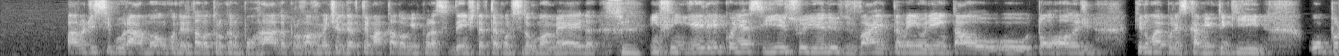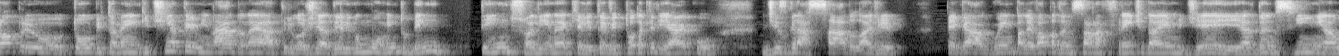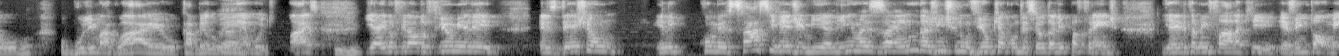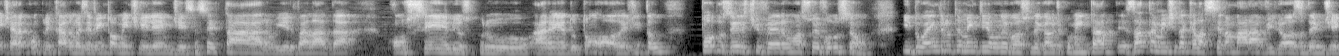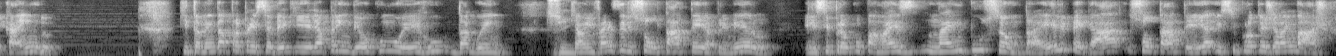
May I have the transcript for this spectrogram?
parou de segurar a mão quando ele estava trocando porrada, provavelmente ele deve ter matado alguém por acidente, deve ter acontecido alguma merda. Sim. Enfim, ele reconhece isso e ele vai também orientar o, o, Tom Holland que não é por esse caminho que tem que ir. O próprio Toby também, que tinha terminado né, a trilogia dele num momento bem tenso ali, né? Que ele teve todo aquele arco desgraçado lá de pegar a Gwen para levar para dançar na frente da MJ, a dancinha, o, o Bully Maguire, o cabelo é. emo e tudo mais. Uhum. E aí no final do filme ele, eles deixam ele começar a se redimir ali, mas ainda a gente não viu o que aconteceu dali para frente. E aí ele também fala que eventualmente era complicado, mas eventualmente ele e a MJ se acertaram e ele vai lá dar conselhos pro Aranha do Tom Holland. Então, todos eles tiveram a sua evolução. E do Andrew também tem um negócio legal de comentar, exatamente daquela cena maravilhosa da MJ caindo, que também dá para perceber que ele aprendeu com o erro da Gwen. Sim. Que ao invés dele soltar a teia primeiro, ele se preocupa mais na impulsão, para ele pegar, soltar a teia e se proteger lá embaixo.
